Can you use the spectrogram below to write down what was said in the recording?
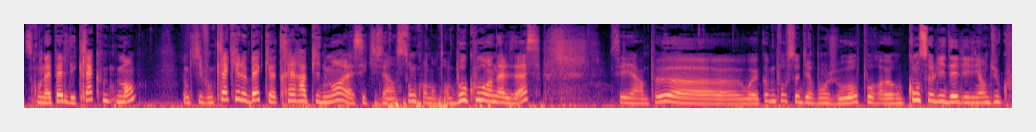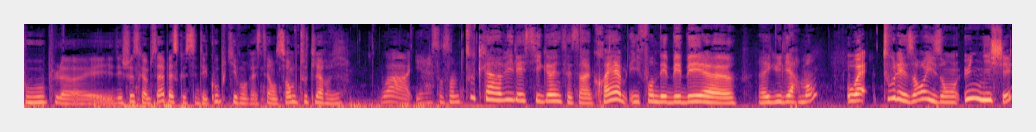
ce qu'on appelle des claquements. Donc ils vont claquer le bec très rapidement. Là, c'est qu'il fait un son qu'on entend beaucoup en Alsace. C'est un peu euh, ouais, comme pour se dire bonjour, pour euh, consolider les liens du couple euh, et des choses comme ça, parce que c'est des couples qui vont rester ensemble toute leur vie. Waouh, ils restent ensemble toute leur vie, les cigognes, ça c'est incroyable. Ils font des bébés euh, régulièrement Ouais, tous les ans, ils ont une nichée.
